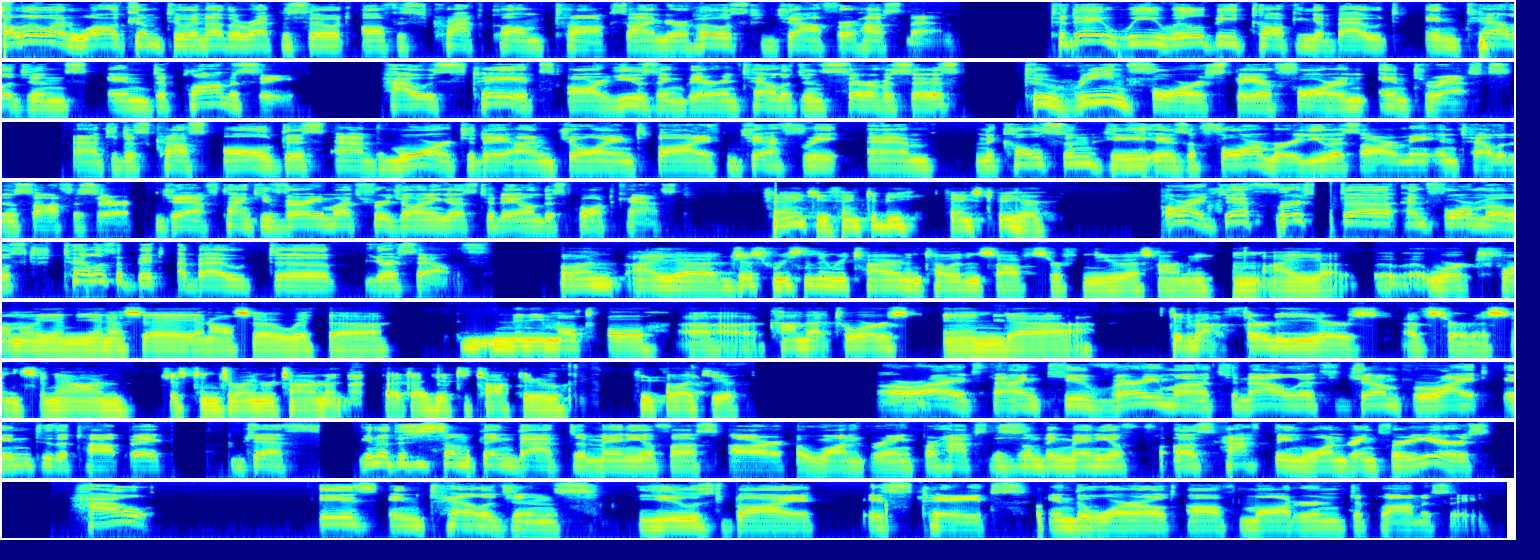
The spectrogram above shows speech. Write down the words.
Hello and welcome to another episode of Stratcom Talks. I'm your host, Jaffer Hasman. Today we will be talking about intelligence in diplomacy, how states are using their intelligence services to reinforce their foreign interests. And to discuss all this and more, today I'm joined by Jeffrey M. Nicholson. He is a former U.S. Army intelligence officer. Jeff, thank you very much for joining us today on this podcast. Thank you. Thank to be. Thanks to be here. All right, Jeff. First uh, and foremost, tell us a bit about uh, yourself. Well, I'm, I uh, just recently retired intelligence officer from the U.S. Army. Um, I uh, worked formally in the NSA and also with uh, many multiple uh, combat tours and did about 30 years of service. And so now I'm just enjoying retirement, but I get to talk to people like you. All right. Thank you very much. Now let's jump right into the topic. Jeff, you know, this is something that uh, many of us are wondering. Perhaps this is something many of us have been wondering for years. How is intelligence used by states in the world of modern diplomacy?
